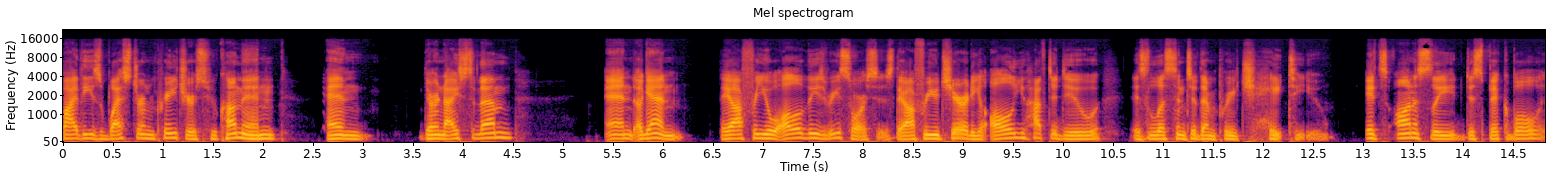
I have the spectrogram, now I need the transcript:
by these Western preachers who come in and they're nice to them. And again, they offer you all of these resources, they offer you charity. All you have to do is listen to them preach hate to you. It's honestly despicable,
